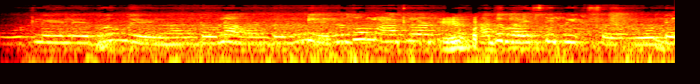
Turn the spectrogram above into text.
ఓట్లు వేయలేదు మీరు ఇలాంటి వాళ్ళు అలాంటి వాళ్ళు ఏదేదో మాట్లాడుతున్నారు అది వైసీపీకి సార్ ఓటు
